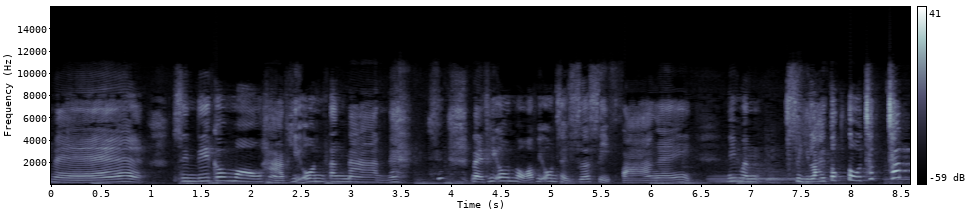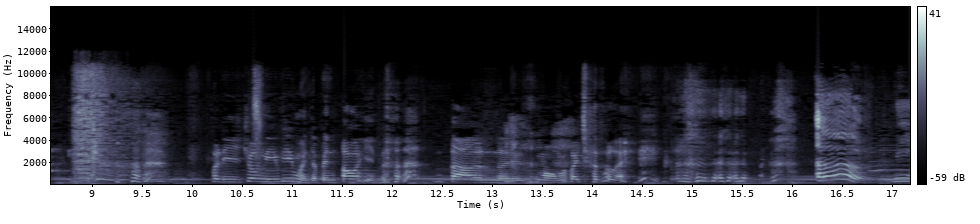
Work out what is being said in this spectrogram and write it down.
แหมซินดี้ก็มองหาพี่อ้นตั้งนานนะไหนพี่อ้นบอกว่าพี่อ้นใส่เสื้อสีฟ้าไง นี่มันสีลายตกโตชัดพอดีช่วงนี้พี่เหมือนจะเป็นต้อหินนะตาเลยมองไม่ค่อยชัดเท่าไหร่ๆเออ นี่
